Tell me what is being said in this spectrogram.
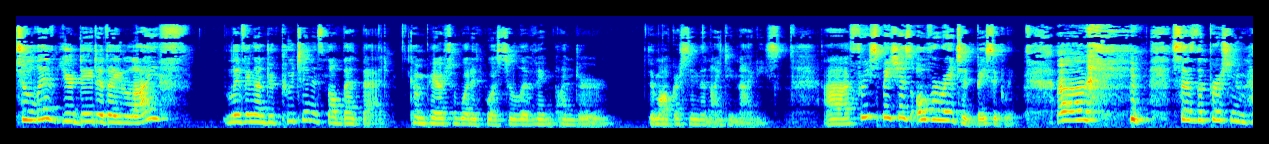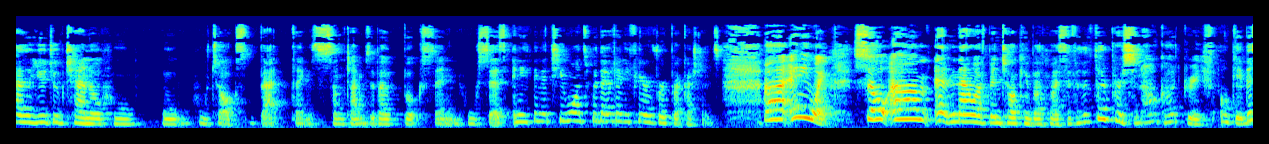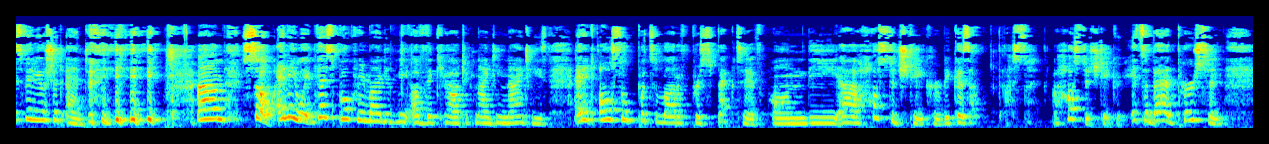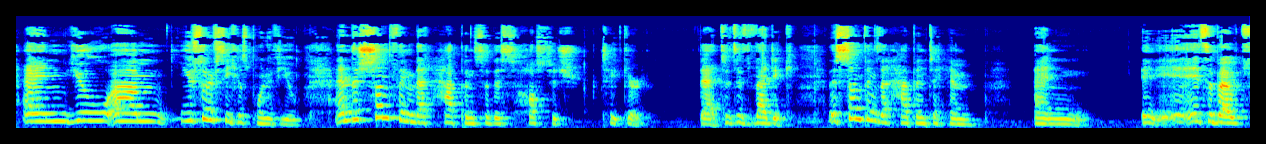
to live your day-to-day -day life, living under Putin, it's not that bad compared to what it was to living under democracy in the 1990s. Uh, free speech is overrated, basically. Um, says the person who has a YouTube channel who who, who talks bad things sometimes about books and who says anything that he wants without any fear of repercussions. Uh, anyway, so, um, and now I've been talking about myself in the third person. Oh, God grief. Okay, this video should end. um, so anyway, this book reminded me of the chaotic 1990s, and it also puts a lot of perspective on the uh, hostage taker because a hostage taker. It's a bad person. And you um, you sort of see his point of view. And there's something that happens to this hostage taker that it is Vadik. There's some things that happen to him and it, it's about,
